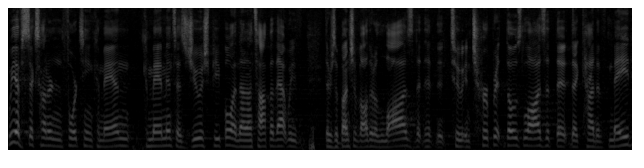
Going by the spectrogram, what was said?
we have 614 command, commandments as Jewish people, and then on top of that, we've, there's a bunch of other laws that, that, that to interpret those laws that that kind of made.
